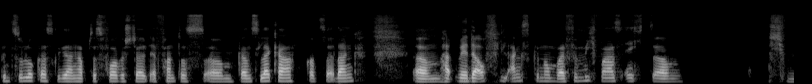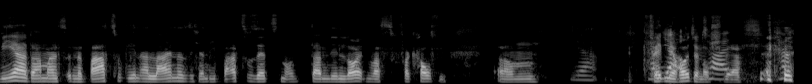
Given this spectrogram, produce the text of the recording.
bin zu Lukas gegangen, habe das vorgestellt, er fand das ähm, ganz lecker, Gott sei Dank. Ähm, hat mir da auch viel Angst genommen, weil für mich war es echt ähm, schwer, damals in eine Bar zu gehen, alleine sich an die Bar zu setzen und dann den Leuten was zu verkaufen. Ähm, ja. Fällt ja mir heute total, noch schwer. Kann,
